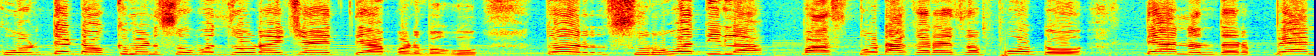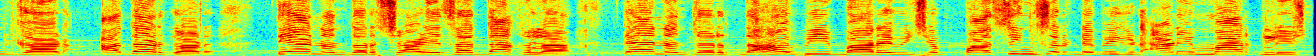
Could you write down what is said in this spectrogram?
कोणते डॉक्युमेंट सोबत जोडायचे आहेत ते आपण बघू. तर सुरुवातीला पासपोर्ट आकाराचा फोटो त्यानंतर पॅन कार्ड आधार कार्ड त्यानंतर शाळेचा दाखला त्यानंतर दहावी बारावीचे पासिंग सर्टिफिकेट आणि मार्क लिस्ट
